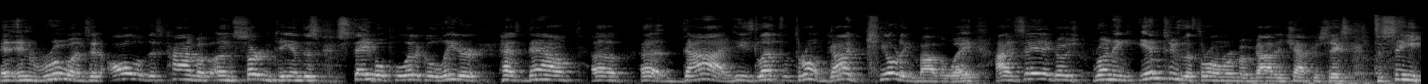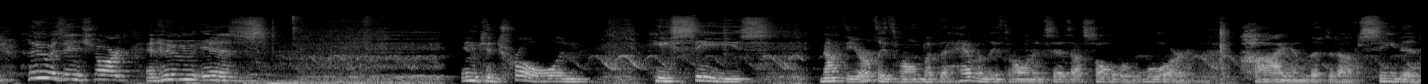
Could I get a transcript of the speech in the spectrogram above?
and in ruins, and all of this time of uncertainty, and this stable political leader has now uh, uh, died. He's left the throne. God killed him, by the way. Isaiah goes running into the throne room of God in chapter 6 to see who is in charge and who is in control and he sees not the earthly throne but the heavenly throne and says i saw the lord high and lifted up seated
